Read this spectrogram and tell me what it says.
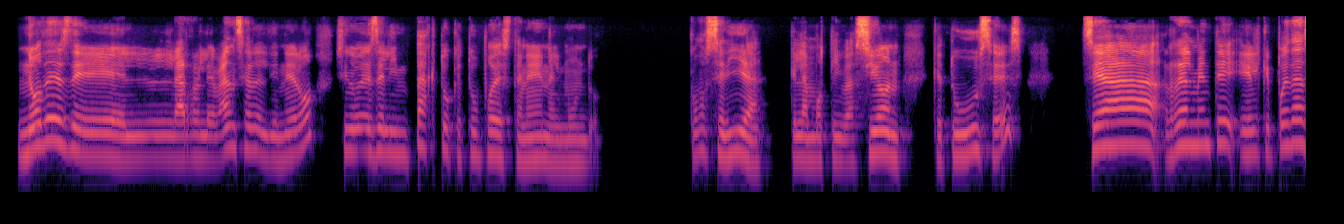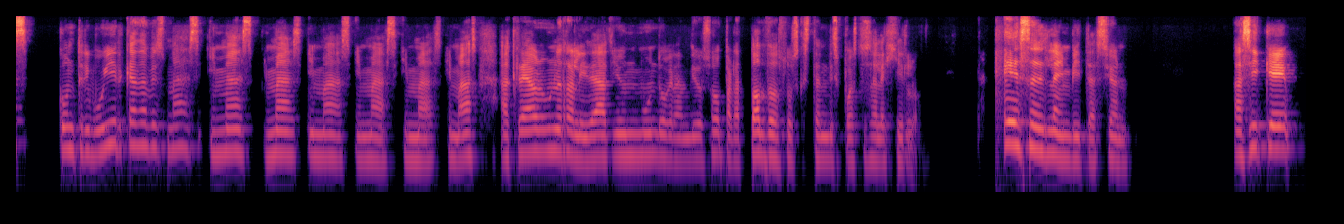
no desde la relevancia del dinero, sino desde el impacto que tú puedes tener en el mundo. ¿Cómo sería que la motivación que tú uses sea realmente el que puedas contribuir cada vez más y más y más y más y más y más y más a crear una realidad y un mundo grandioso para todos los que estén dispuestos a elegirlo? Esa es la invitación. Así que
